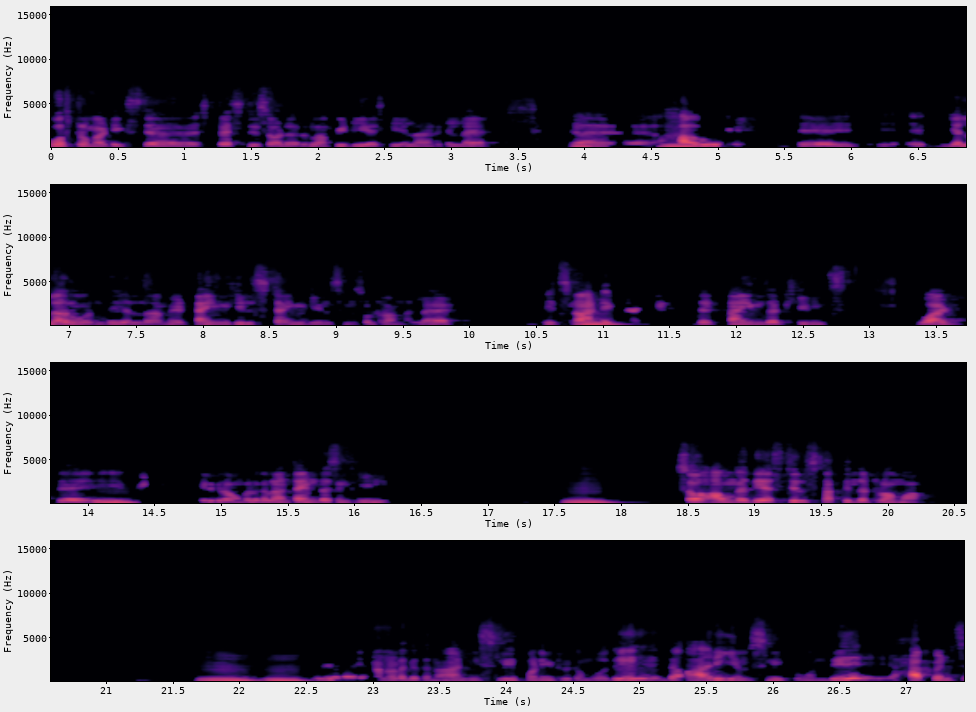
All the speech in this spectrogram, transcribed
போஸ்ட் ட்ரோமேட்டிக் ஸ்ட்ரெஸ் டிசார்டர் எல்லாம் பிடிஎஸ்டி எல்லாம் இருக்குல்ல? ம். ம். ஹவு எல்லாரும் வந்து எல்லாமே டைம் ஹீல்ஸ் டைம் ஹீல்ஸ்னு சொல்றாங்கல்ல? It's not exactly the time that heals what இருக்கிறவங்களுக்கு எல்லாம் டைம் டசன்ட் ஹீல் ஸோ அவங்க they're still stuck in the trauma நடக்குதுன்னா நீ ஸ்லீப் பண்ணிட்டு இருக்கும்போது இந்த ஆர்இஎம் ஸ்லீப் வந்து happens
